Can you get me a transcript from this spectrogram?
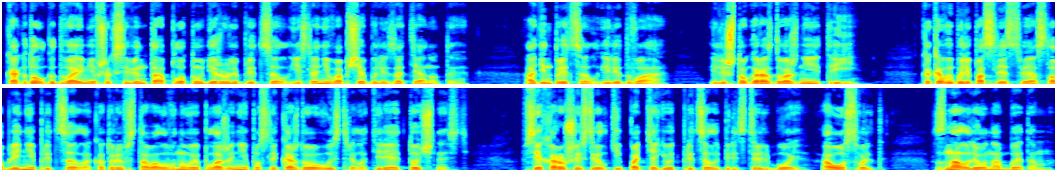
Как долго два имевшихся винта плотно удерживали прицел, если они вообще были затянуты? Один прицел или два? Или, что гораздо важнее, три? Каковы были последствия ослабления прицела, который вставал в новое положение после каждого выстрела, теряя точность? Все хорошие стрелки подтягивают прицелы перед стрельбой, а Освальд? Знал ли он об этом?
